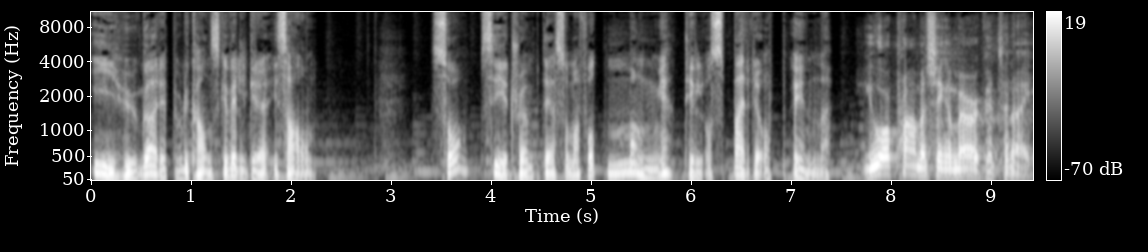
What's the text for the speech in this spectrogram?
ihuga republikanske velgere i salen. Så sier Trump det som har fått mange til å sperre opp øynene. You are promising America tonight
